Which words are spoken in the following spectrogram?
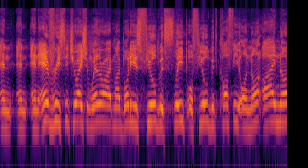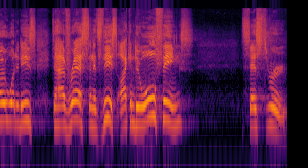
and, and, and every situation, whether I, my body is fueled with sleep or fueled with coffee or not. I know what it is to have rest, and it's this I can do all things, it says through.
